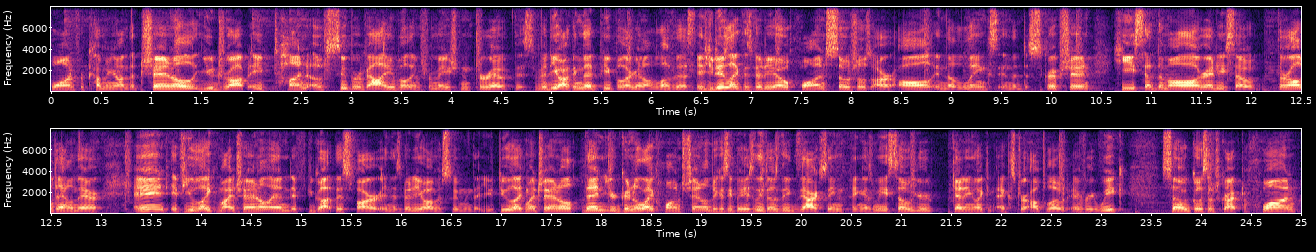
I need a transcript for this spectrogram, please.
Juan, for coming on the channel. You dropped a ton of super valuable information throughout this video. I think that people are gonna love this. If you did like this video, Juan's socials are all in the links in the description. He said them all already, so they're all down there. And if you like my channel, and if you got this far in this video, I'm assuming that you do like my channel, then you're gonna like Juan's channel because he basically does the exact same thing as me. So you're getting like an extra upload every week. So go subscribe to Juan.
